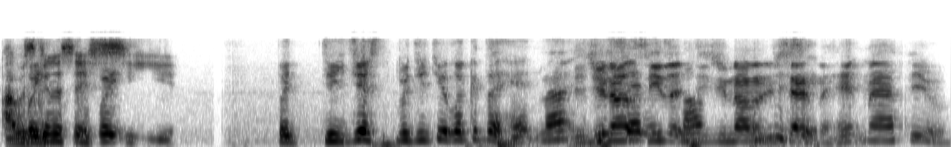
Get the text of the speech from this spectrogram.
I was Wait, gonna say wait. C. But did you just? But did you look at the hint, Matt? Did you not see it's the? not- Did you not understand the hint, Matthew?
